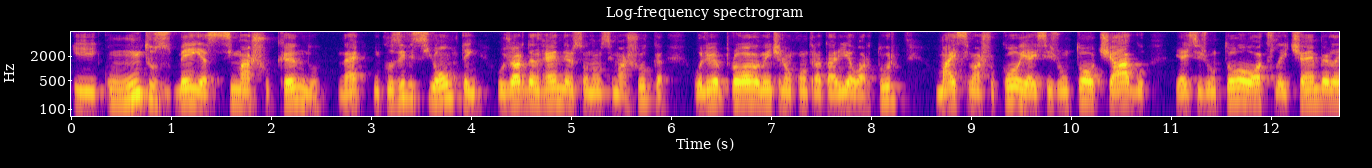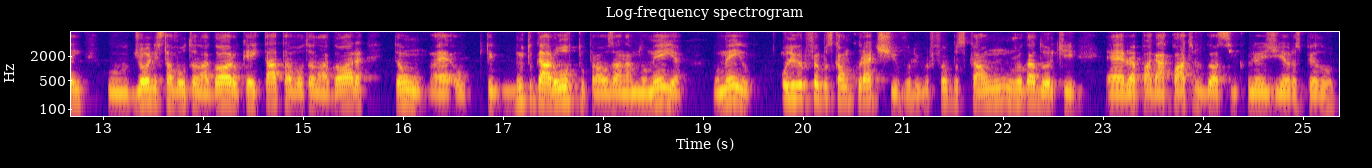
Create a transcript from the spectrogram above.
e com muitos meias se machucando, né? Inclusive, se ontem o Jordan Henderson não se machuca, o Liverpool provavelmente não contrataria o Arthur, mas se machucou e aí se juntou ao Thiago e aí se juntou o Oxley Chamberlain, o Jones está voltando agora, o Keita está voltando agora, então é, tem muito garoto para usar no, meia, no meio. O Liverpool foi buscar um curativo, o Liverpool foi buscar um jogador que é, vai pagar 4,5 milhões de euros pelo,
